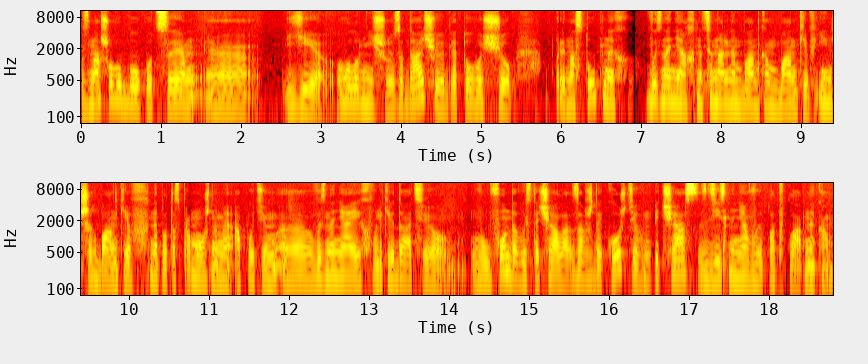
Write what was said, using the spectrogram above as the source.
з нашого боку це е, є головнішою задачею для того, щоб при наступних визнаннях Національним банком банків інших банків неплатоспроможними, а потім е, визнання їх в ліквідацію у фонду вистачало завжди коштів під час здійснення виплат вкладникам.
